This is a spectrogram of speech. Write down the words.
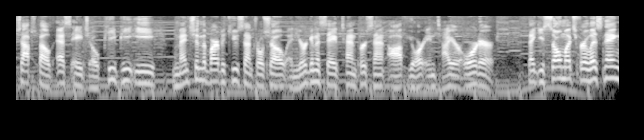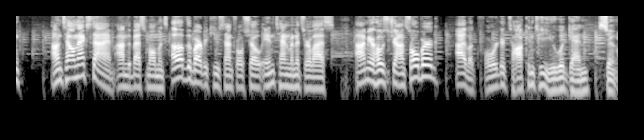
Shop spelled S-H-O-P-P-E. Mention the Barbecue Central Show, and you're going to save 10% off your entire order. Thank you so much for listening. Until next time on the best moments of the Barbecue Central show in 10 minutes or less, I'm your host, John Solberg. I look forward to talking to you again soon.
